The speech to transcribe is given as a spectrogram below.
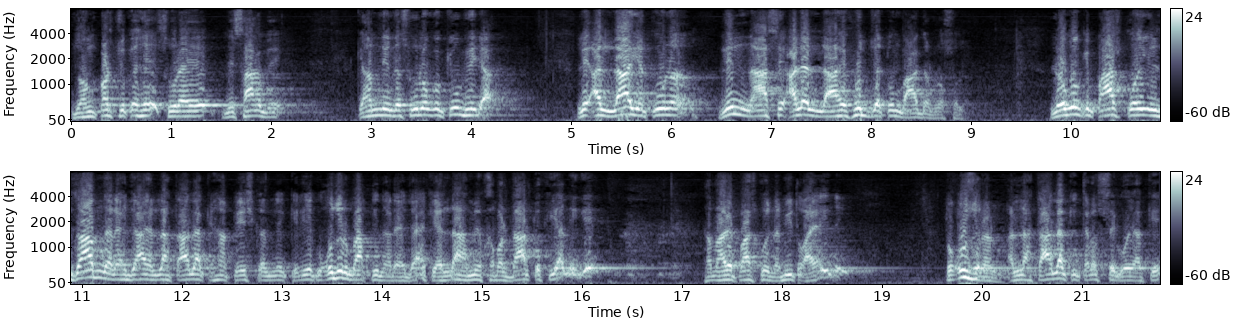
जो हम पढ़ चुके हैं सूरह निसा में, कि हमने रसूलों को क्यों भेजा? ले अल्लाह यकूना लिन ना से अल्लाह हजतुम बहादुर रसुल। लोगों के पास कोई इल्ज़ाम न रह जाए अल्लाह ताला के यहाँ पेश करने के लिए, कोई उज्र बाकी न रह जाए कि अल्लाह हमें खबरदार तो किया नहीं गए हमारे पास कोई नबी तो आया ही नहीं। तो उजरन अल्लाह ताला की तरफ़ से गोया के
